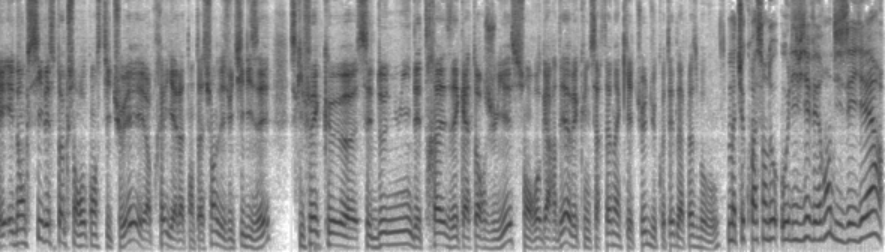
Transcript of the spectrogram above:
Et, donc, si les stocks sont reconstitués, et après, il y a la tentation de les utiliser. Ce qui fait que euh, ces deux nuits des 13 et 14 juillet sont regardées avec une certaine inquiétude du côté de la place Beauvau. Mathieu Croissando, Olivier Véran disait hier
